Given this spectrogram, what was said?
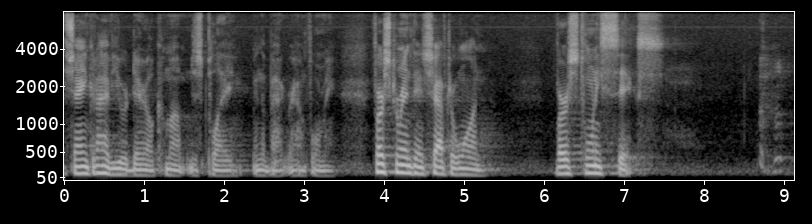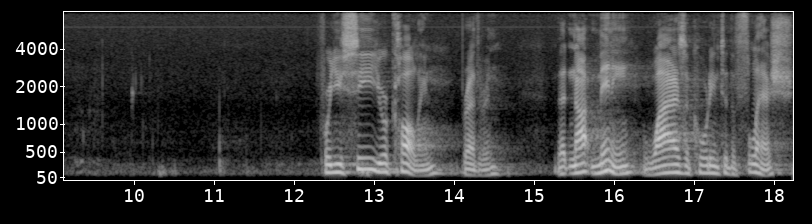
Shane, could I have you or Daryl come up and just play in the background for me? 1 Corinthians chapter 1, verse 26. For you see your calling, brethren, that not many wise according to the flesh,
